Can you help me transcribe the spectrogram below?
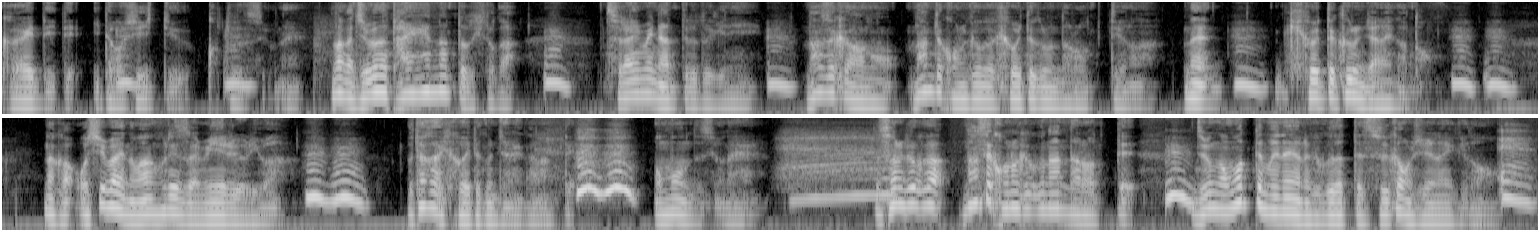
輝いていていてほしいっていうことですよね、なんか自分が大変になった時とかうん。辛い目に遭ってる時に、うん。なぜかあのなんでこの曲が聞こえてくるんだろうっていうのがねうん。聞こえてくるんじゃないかと。うんうん。なんかお芝居のワンフレーズが見えるよりはうんうん。歌が聞こえてくるんじゃないかなって思うんですよね。でその曲がなぜこの曲なんだろうってうん。自分が思ってもいないような曲だったりするかもしれないけどええ。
